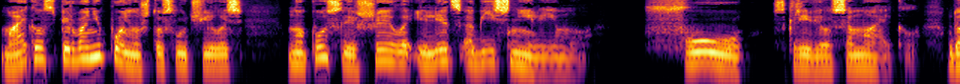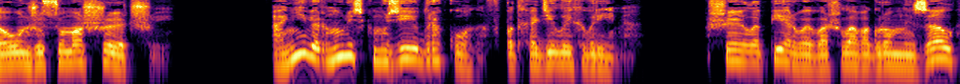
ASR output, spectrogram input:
Майкл сперва не понял, что случилось, но после Шейла и Лец объяснили ему. «Фу!» — скривился Майкл. «Да он же сумасшедший!» Они вернулись к музею драконов, подходило их время. Шейла первая вошла в огромный зал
